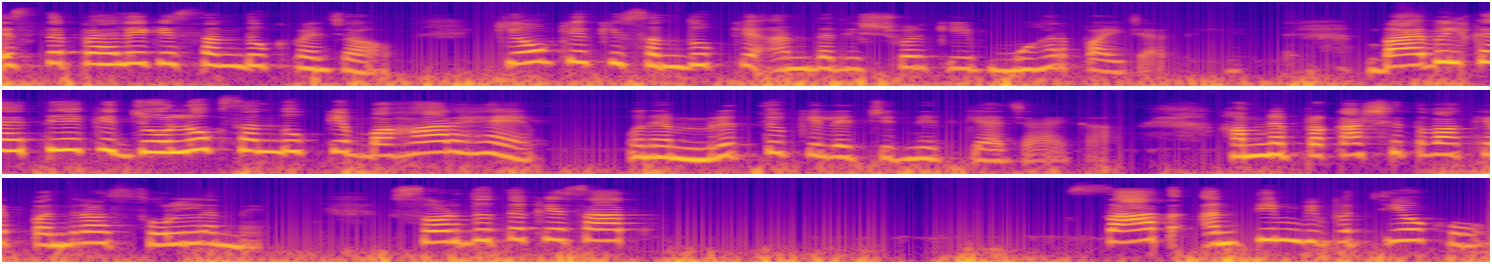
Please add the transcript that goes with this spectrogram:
इससे पहले के संदूक में जाओ क्यों क्योंकि संदूक के अंदर ईश्वर की मुहर पाई जाती है। बाइबल कहती है कि जो लोग संदूक के बाहर हैं, उन्हें मृत्यु के लिए चिन्हित किया जाएगा। हमने प्रकाशित वाक्य पंद्रह सोलह में, स्वर्गदूतों के साथ, सात अंतिम विपत्तियों को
